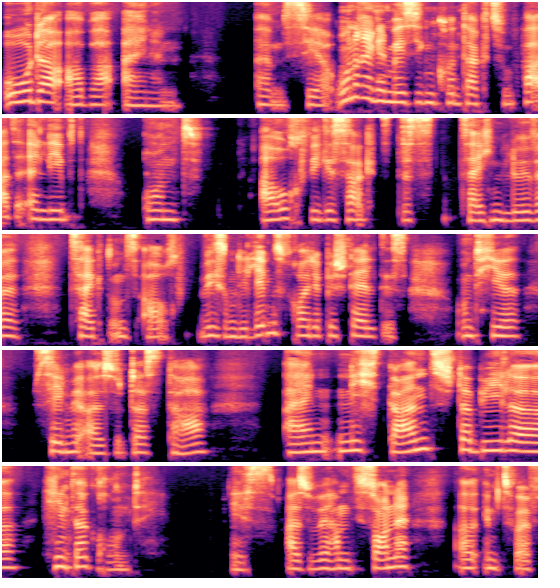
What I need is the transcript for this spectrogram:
oder aber einen ähm, sehr unregelmäßigen Kontakt zum Vater erlebt und auch, wie gesagt, das Zeichen Löwe zeigt uns auch, wie es um die Lebensfreude bestellt ist. Und hier sehen wir also, dass da ein nicht ganz stabiler Hintergrund ist. Also wir haben die Sonne äh, im 12.,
